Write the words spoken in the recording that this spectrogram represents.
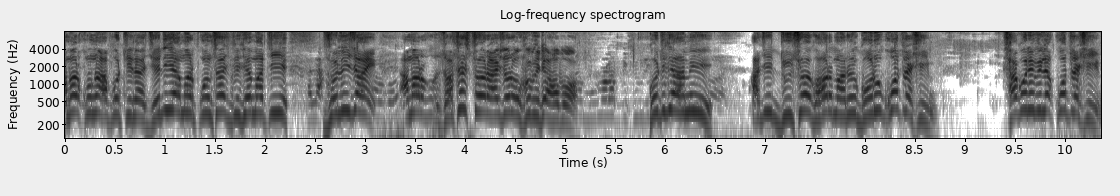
আমাৰ কোনো আপত্তি নাই। যদি আমাৰ পঞ্চাছ বিঘা মাটি জ্বলি যায় আমাৰ যথেষ্ট ৰাইজৰ অসুবিধা হ'ব। গতিকে আমি আজি দুইশ ঘৰ মানুহ গৰু ক'ত ৰাখিম? ছাগলীবিলাক ক'ত ৰাখিম?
